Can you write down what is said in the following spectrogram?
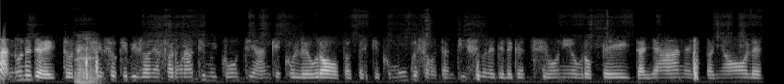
Ma non è detto, nel ah. senso che bisogna fare un attimo i conti anche con l'Europa, perché comunque sono tantissime le delegazioni europee, italiane, spagnole,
